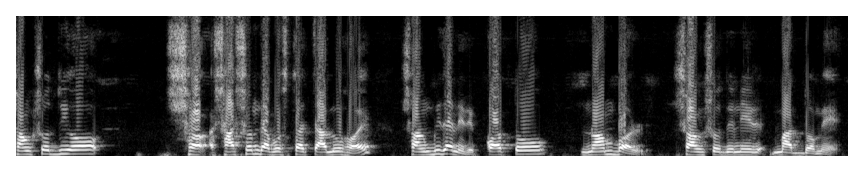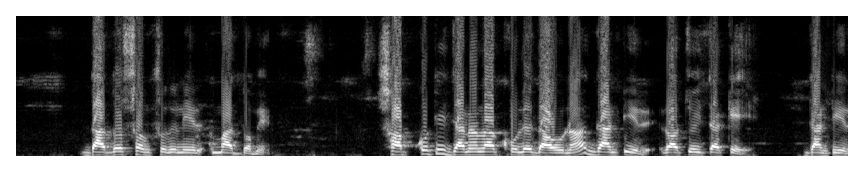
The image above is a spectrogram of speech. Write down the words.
সংসদীয় শাসন ব্যবস্থা চালু হয় সংবিধানের কত নম্বর সংশোধনীর মাধ্যমে? দ্বাদশ সংশোধনীর মাধ্যমে। সবকটি জানালা খুলে দাও না। গানটির রচয়িতাকে গানটির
